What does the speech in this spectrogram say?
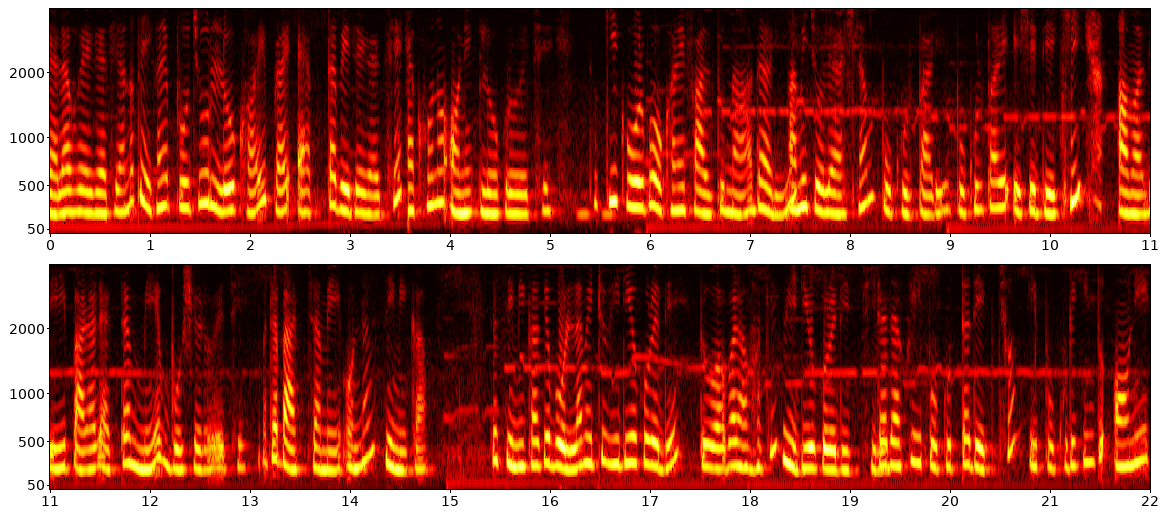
বেলা হয়ে গেছে, জানো তো? এখানে প্রচুর লোক হয়, প্রায় একটা বেজে গেছে। এখনও অনেক লোক রয়েছে। তো কি করব? ওখানে ফালতু না দাঁড়িয়ে আমি চলে আসলাম পুকুর পাড়ে। পুকুর পাড়ে এসে দেখি আমাদেরই পাড়ার একটা মেয়ে বসে রয়েছে। একটা বাচ্চা মেয়ে, ওর নাম সিমিকা। তো সিমিকাকে বললাম, একটু ভিডিও করে দে। তো আবার আমাকে ভিডিও করে দিচ্ছি এটা দেখো, এই পুকুরটা দেখছ? এই পুকুরে কিন্তু অনেক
